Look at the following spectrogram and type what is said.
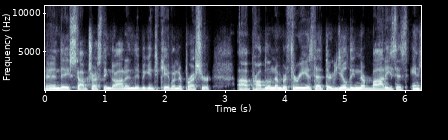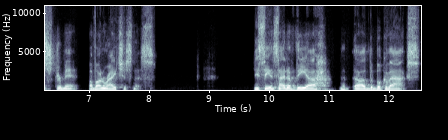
and they stop trusting God and they begin to cave under pressure. Uh, problem number three is that they're yielding their bodies as instrument of unrighteousness. You see, inside of the uh, uh, the book of Acts,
